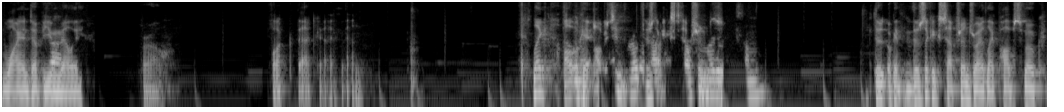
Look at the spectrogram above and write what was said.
YNW Uh, Melly. Bro. Fuck that guy, man. Like, oh, okay, obviously there's like exceptions. some- There, okay, there's like exceptions, right? Like Pop Smoke,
